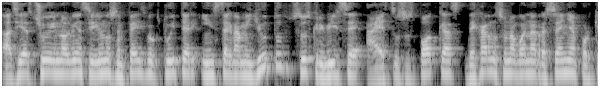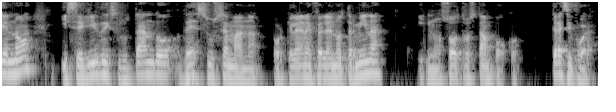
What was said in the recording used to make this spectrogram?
Así es, Chuy. No olviden seguirnos en Facebook, Twitter, Instagram y YouTube, suscribirse a estos sus podcasts, dejarnos una buena reseña, ¿por qué no? Y seguir disfrutando de su semana, porque la NFL no termina y nosotros tampoco. Tres y fuera.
